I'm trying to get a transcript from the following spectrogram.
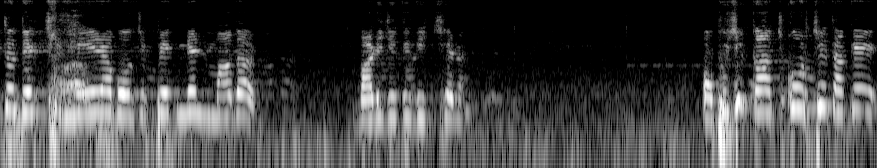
তো দেখছি মেয়েরা বলছে প্রেগনেন্ট মাদার বাড়ি যেতে দিচ্ছে না। অফিসে কাজ করছে, তাকে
